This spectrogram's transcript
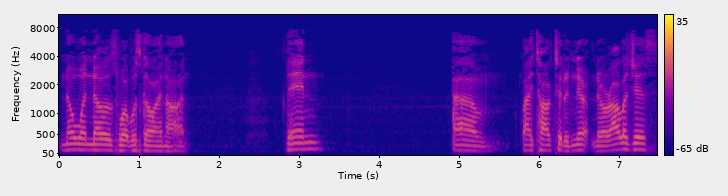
no one knows what was going on. Then, um, I talked to the neur- neurologist,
